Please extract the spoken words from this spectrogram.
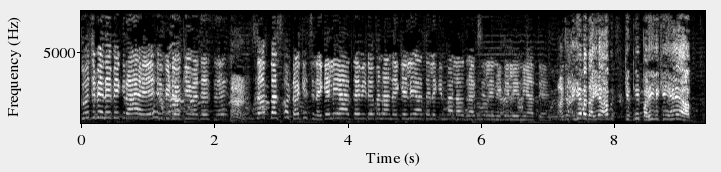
कुछ भी नहीं बिक रहा है वीडियो की वजह से। हाँ। सब बस फ़ोटो खींचने के लिए आते हैं वीडियो बनाने के लिए आते हैं लेकिन माला उद्राक्ष लेने के लिए नहीं आते। अच्छा ये बताइए आप कितनी पढ़ी लिखी है आप? मैं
